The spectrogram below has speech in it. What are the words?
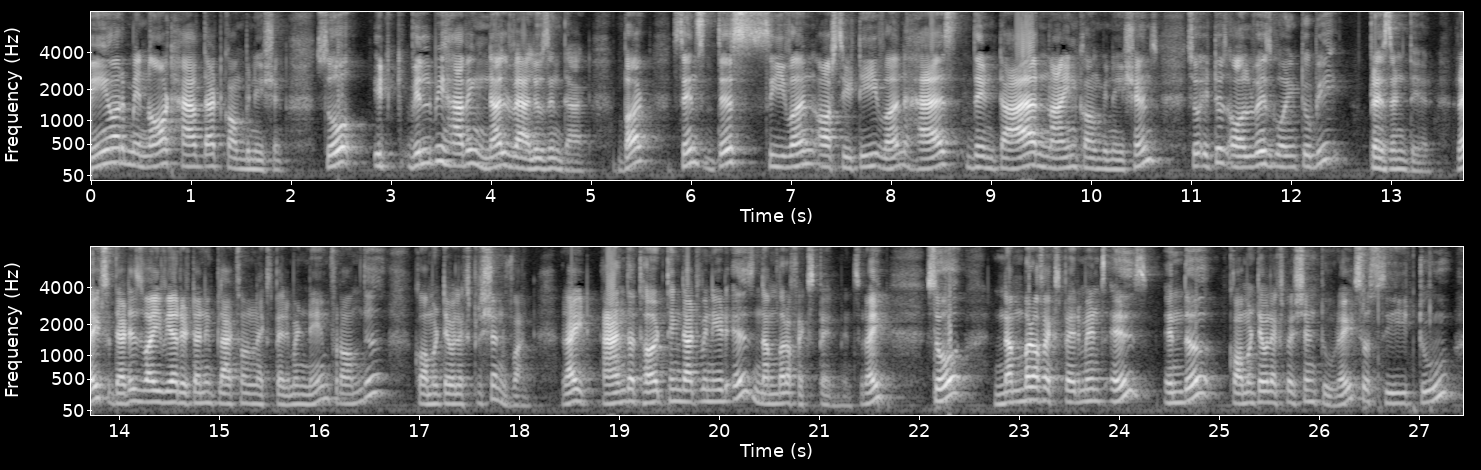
may or may not have that combination. So it will be having null values in that. But since this C1 or CT1 has the entire nine combinations, so it is always going to be present there right? So that is why we are returning platform experiment name from the common table expression one right? And the third thing that we need is number of experiments right? So number of experiments is in the common table expression 2 right? So c2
